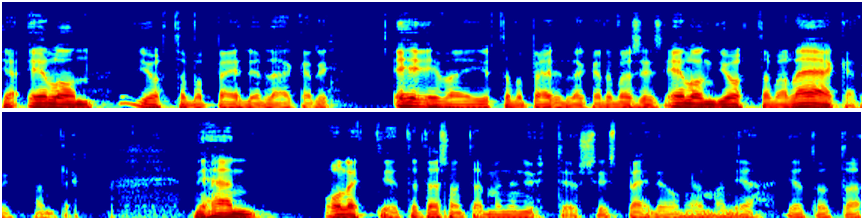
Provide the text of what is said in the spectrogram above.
ja Elon johtava päihdelääkäri, ei, ei vai johtava päihdelääkäri, vaan siis Elon johtava lääkäri, anteeksi, niin hän oletti, että tässä on tämmöinen yhteys siis päihdeongelman ja, ja tota,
